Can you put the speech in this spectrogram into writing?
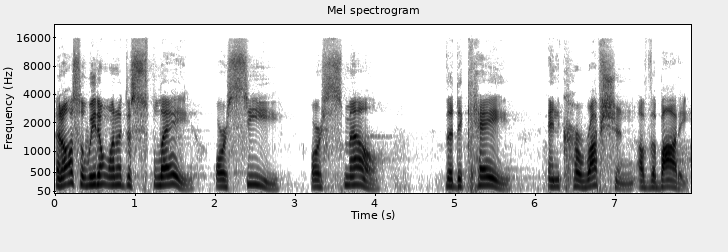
And also, we don't want to display or see or smell the decay and corruption of the body.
